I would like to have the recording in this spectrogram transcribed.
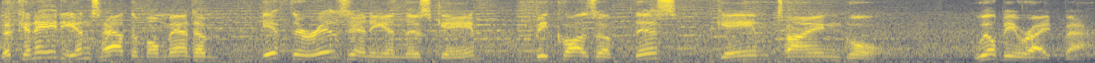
The Canadiens have the momentum, if there is any in this game, because of this game-tying goal. We'll be right back.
